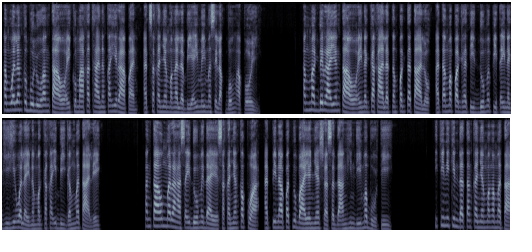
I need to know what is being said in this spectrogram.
Ang walang kabuluhang tao ay kumakatha ng kahirapan, at sa kanyang mga labi ay may masilakbong apoy. Ang magdirayang tao ay nagkakalat ng pagtatalo, at ang mapaghatid dumapit ay naghihiwalay ng magkakaibigang matalik. Ang taong marahas ay dumedaya sa kanyang kapwa, at pinapatnubayan niya siya sa daang hindi mabuti. Ikinikindat ang kanyang mga mata,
